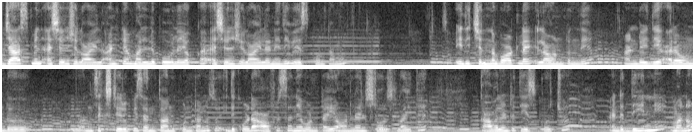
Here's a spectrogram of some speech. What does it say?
జాస్మిన్ ఎసెన్షియల్ ఆయిల్ అంటే మల్లె పువ్వుల యొక్క ఎసెన్షియల్ ఆయిల్ అనేది వేసుకుంటాము. సో ఇది చిన్న బాటిలే ఇలా ఉంటుంది. అండ్ ఇది అరౌండ్ వన్ సిక్స్టీ రూపీస్ ఎంతో అనుకుంటాను. సో ఇది కూడా ఆఫర్స్ అనేవి ఉంటాయి ఆన్లైన్ స్టోర్స్లో అయితే. కావాలంటే తీసుకోవచ్చు. అండ్ దీన్ని మనం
